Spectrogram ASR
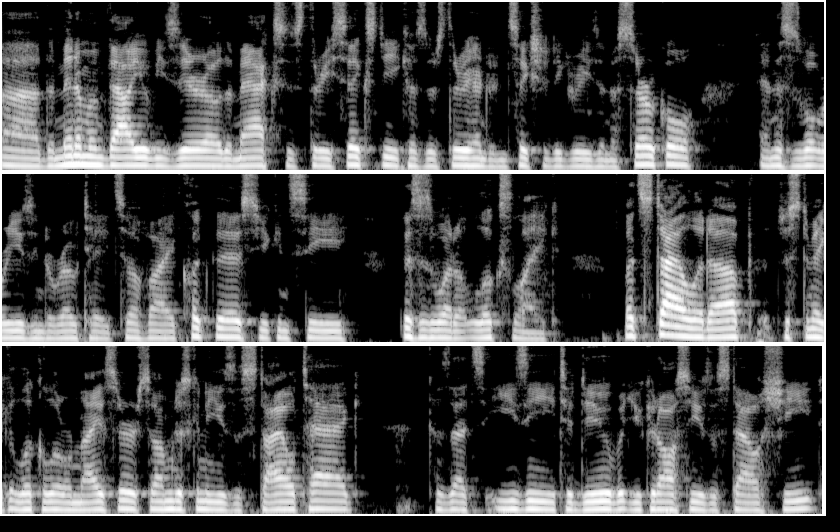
uh, the minimum value will be zero. The max is 360 because there's 360 degrees in a circle. And this is what we're using to rotate. So if I click this, you can see this is what it looks like. Let's style it up just to make it look a little nicer. So I'm just going to use a style tag because that's easy to do, but you could also use a style sheet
